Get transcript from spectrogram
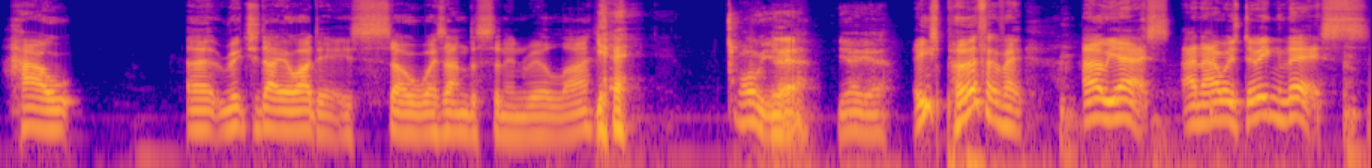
How uh, Richard Ayoade is so Wes Anderson in real life. Yeah, Oh yeah, Yeah. yeah, yeah. He's perfect for it. Oh, yes. And I was doing this.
